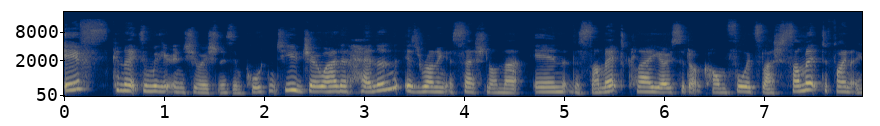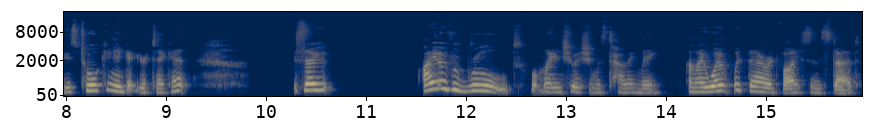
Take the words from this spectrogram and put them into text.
If connecting with your intuition is important to you, Joanna Hennon is running a session on that in the summit, clairejosa.com forward slash summit to find out who's talking and get your ticket. So I overruled what my intuition was telling me and I went with their advice instead.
